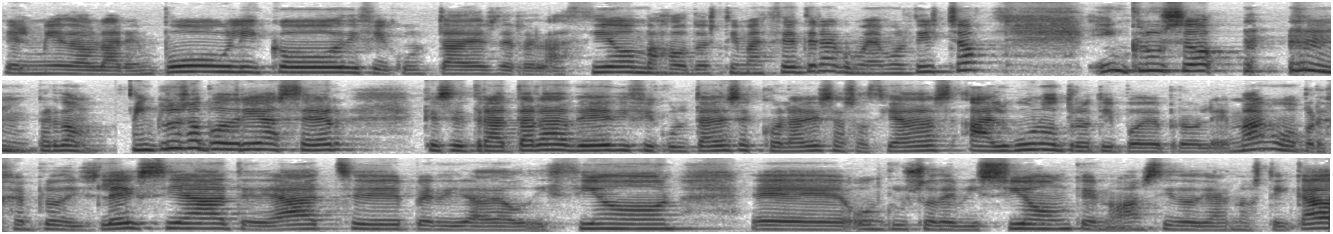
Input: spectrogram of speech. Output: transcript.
el miedo a hablar en público, dificultades de relación, baja autoestima, etcétera, como ya hemos dicho. Incluso, perdón, incluso podría ser que se tratara de dificultades escolares asociadas a algún otro tipo de problema, como por ejemplo dislexia, TDAH, pérdida de audición eh, o incluso de visión que no han sido diagnosticados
